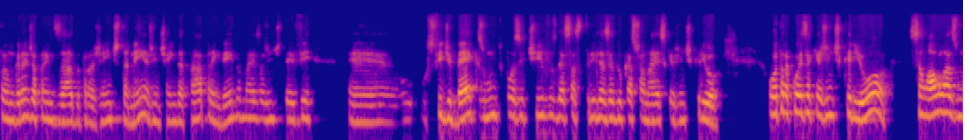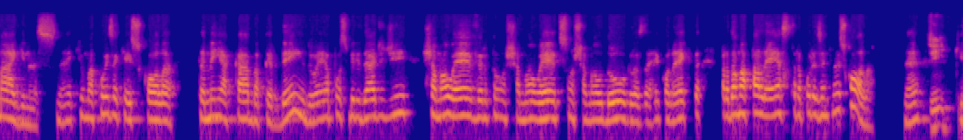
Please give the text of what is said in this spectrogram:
Foi um grande aprendizado para a gente também. A gente ainda está aprendendo, mas a gente teve é, os feedbacks muito positivos dessas trilhas educacionais que a gente criou. Outra coisa que a gente criou são aulas magnas, né? que uma coisa que a escola também acaba perdendo é a possibilidade de chamar o Everton, chamar o Edson, chamar o Douglas da Reconecta para dar uma palestra, por exemplo, na escola. Né? Sim. Que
